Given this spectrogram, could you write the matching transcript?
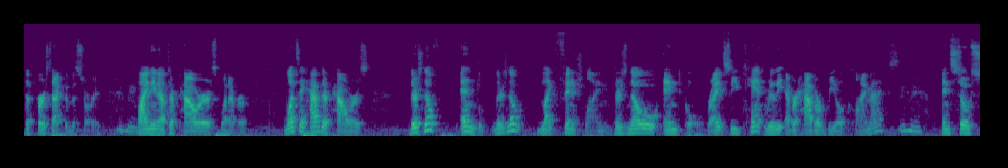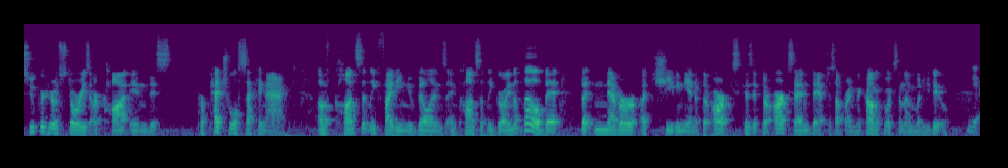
the first act of the story Mhm. finding out their powers whatever once they have their powers, there's no end. There's no like finish line. There's no end goal, right? So you can't really ever have a real climax. Mhm. And so superhero stories are caught in this perpetual second act of constantly fighting new villains and constantly growing a little bit, but never achieving the end of their arcs. Because if their arcs end, they have to stop writing the comic books, and then what do you do? Yeah.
